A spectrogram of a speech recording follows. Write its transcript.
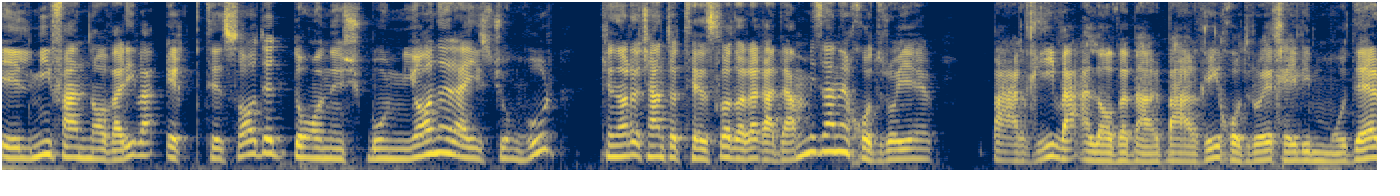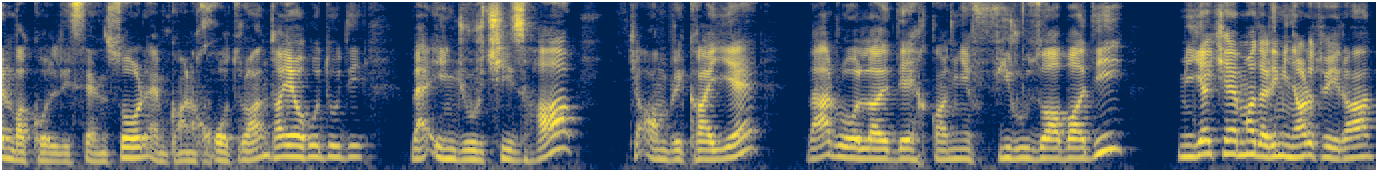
علمی فناوری و اقتصاد دانش بنیان رئیس جمهور کنار چند تا تسلا داره قدم می‌زنه. خودروی برقی و علاوه بر برقی خودروی خیلی مدرن با کلی سنسور امکان خودران تا یه حدودی و اینجور چیزها که آمریکاییه و رولای دهقانی فیروزآبادی میگه که ما داریم اینا رو تو ایران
